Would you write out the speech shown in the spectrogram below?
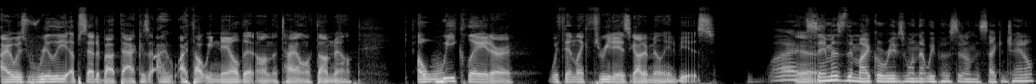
I was really upset about that because I, I thought we nailed it on the title and thumbnail. A week later, within like three days, got a million views. What? Same as the Michael Reeves one that we posted on the second channel.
